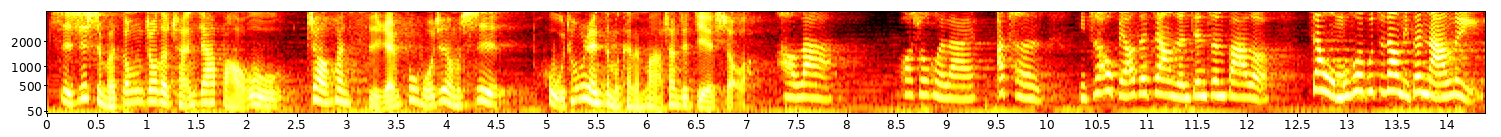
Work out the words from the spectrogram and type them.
只是什么东周的传家宝物召唤死人复活这种事，普通人怎么可能马上就接受啊？好啦，话说回来，阿成，你之后不要再这样人间蒸发了，这样我们会不知道你在哪里。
